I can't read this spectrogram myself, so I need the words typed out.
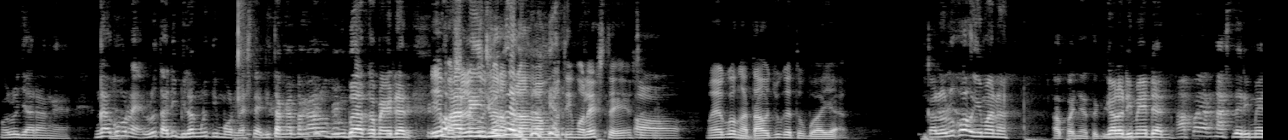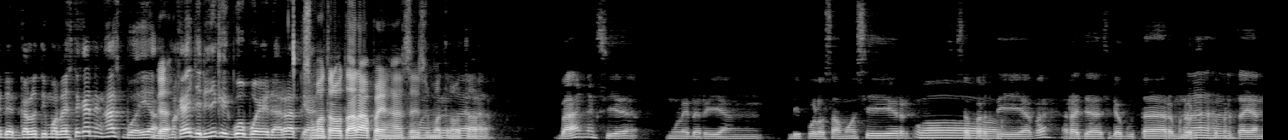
Oh lu jarang ya? Enggak, gue pernah. Lu tadi bilang lu Timor Leste. Di tengah-tengah lu berubah ke Medan. Iya Lu maksudnya gue juga jarang pulang kampung ke Timor Leste. Oh. Makanya gue nggak tahu juga tuh buaya. Kalau lu kok gimana? Apanya tuh? Kalau di Medan, apa yang khas dari Medan? Kalau Timor Leste kan yang khas buaya. Enggak. Makanya jadinya kayak gua buaya darat kan. Sumatera Utara apa yang Nah, khas dari Sumatera Sumatera Utara. Banyak sih ya. Mulai dari yang di Pulau Samosir, Wow. seperti apa Raja Sidabutar menurut Ah. kepercayaan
